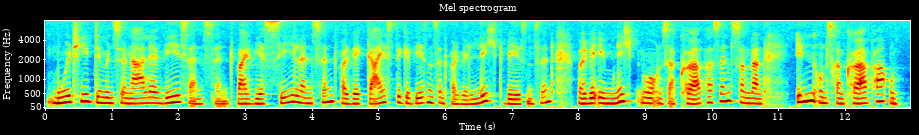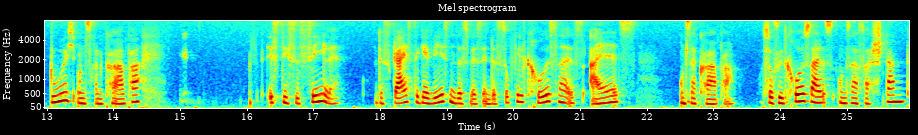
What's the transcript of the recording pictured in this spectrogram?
multidimensionale Wesen sind, weil wir Seelen sind, weil wir geistige Wesen sind, weil wir Lichtwesen sind, weil wir eben nicht nur unser Körper sind, sondern in unserem Körper und durch unseren Körper ist diese Seele, das geistige Wesen, das wir sind, das so viel größer ist als unser Körper, so viel größer als unser Verstand.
